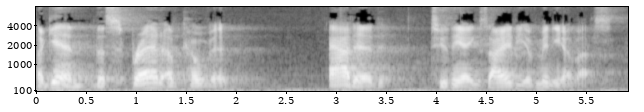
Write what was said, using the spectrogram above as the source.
Again, the spread of COVID added to the anxiety of many of us.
